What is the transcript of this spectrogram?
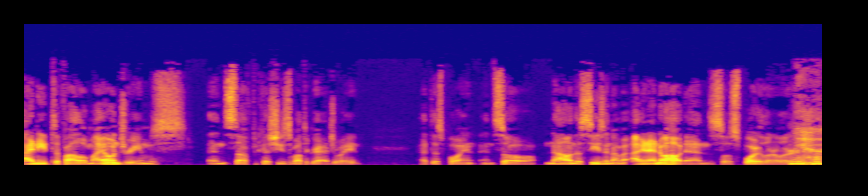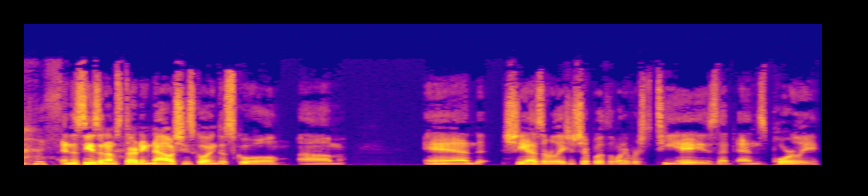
I need to follow my own dreams and stuff because she's about to graduate at this point. And so now in the season, I'm, I mean, I know how it ends, so spoiler alert. Yes. in the season I'm starting now, she's going to school, um, and she has a relationship with one of her TAs that ends poorly.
